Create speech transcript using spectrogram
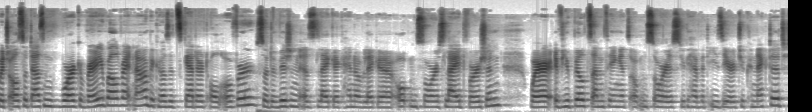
which also doesn't work very well right now because it's scattered all over. So the vision is like a kind of like a open source light version where if you build something, it's open source, you have it easier to connect it.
